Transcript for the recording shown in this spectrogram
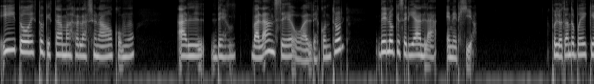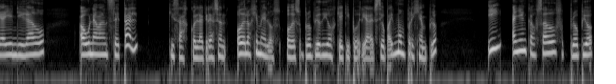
y todo esto que está más relacionado como al desbalance o al descontrol de lo que sería la energía. Por lo tanto, puede que hayan llegado a un avance tal, quizás con la creación o de los gemelos o de su propio dios, que aquí podría haber sido Paimon, por ejemplo, y hayan causado su propia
